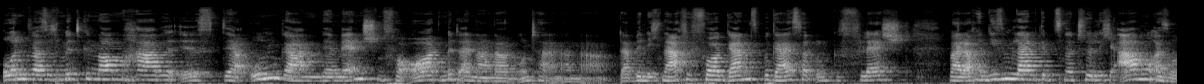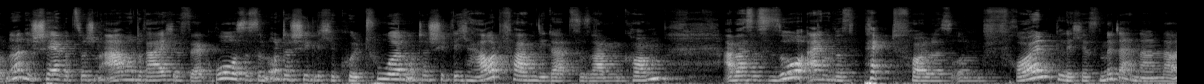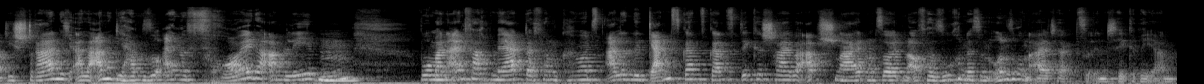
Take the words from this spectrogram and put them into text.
Und was ich mitgenommen habe, ist der Umgang der Menschen vor Ort miteinander und untereinander. Da bin ich nach wie vor ganz begeistert und geflasht, weil auch in diesem Land gibt es natürlich Armut, also ne, die Schere zwischen Arm und Reich ist sehr groß. Es sind unterschiedliche Kulturen, unterschiedliche Hautfarben, die da zusammenkommen. Aber es ist so ein respektvolles und freundliches Miteinander und die strahlen dich alle an und die haben so eine Freude am Leben. Mhm wo man einfach merkt, davon können wir uns alle eine ganz, ganz, ganz dicke Scheibe abschneiden und sollten auch versuchen, das in unseren Alltag zu integrieren.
